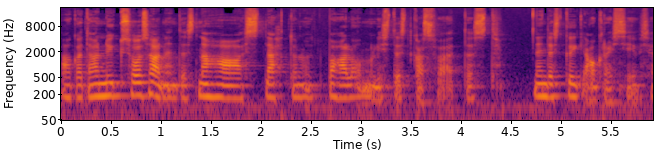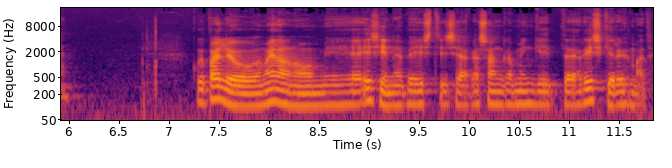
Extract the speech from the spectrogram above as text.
aga ta on üks osa nendest nahast lähtunud pahaloomulistest kasvajatest, nendest kõige agressiivsem kui palju melanoomi esineb Eestis ja kas on ka mingid riskirühmad?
